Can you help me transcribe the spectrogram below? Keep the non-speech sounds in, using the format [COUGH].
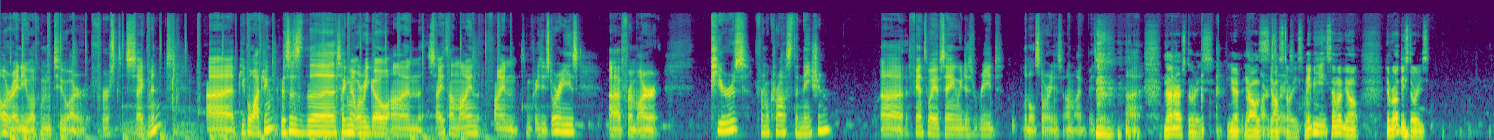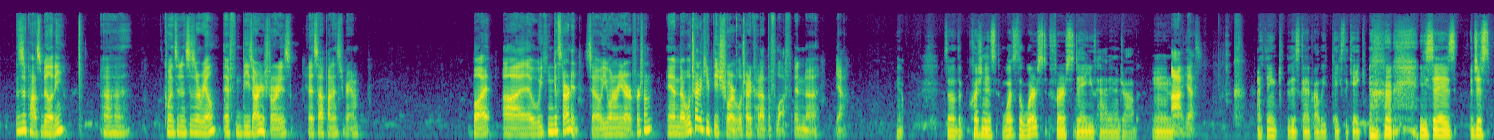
Alrighty, welcome to our first segment. Uh, people watching. This is the segment where we go on sites online, find some crazy stories uh, from our peers from across the nation. Uh, fancy way of saying we just read little stories online, basically. [LAUGHS] Uh, Not our stories. Your, y'all's y'all stories. stories. Maybe some of y'all have wrote these stories. This is a possibility. Uh, coincidences are real. If these are your stories, hit us up on Instagram. But uh, we can get started. So you want to read our first one, and uh, we'll try to keep these short. We'll try to cut out the fluff. And uh, yeah, So the question is, what's the worst first day you've had in a job? And ah, yes. I think this guy probably takes the cake. [LAUGHS] he says, just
